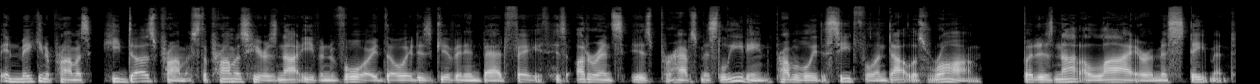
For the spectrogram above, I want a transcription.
in making a promise, he does promise. The promise here is not even void, though it is given in bad faith. His utterance is perhaps misleading, probably deceitful, and doubtless wrong, but it is not a lie or a misstatement.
